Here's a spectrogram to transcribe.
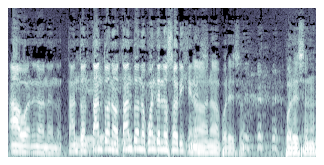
Ah, bueno, no, no, no. Tanto, Eh, tanto no, tanto no cuenten los orígenes. No, no, por eso. Por eso no.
